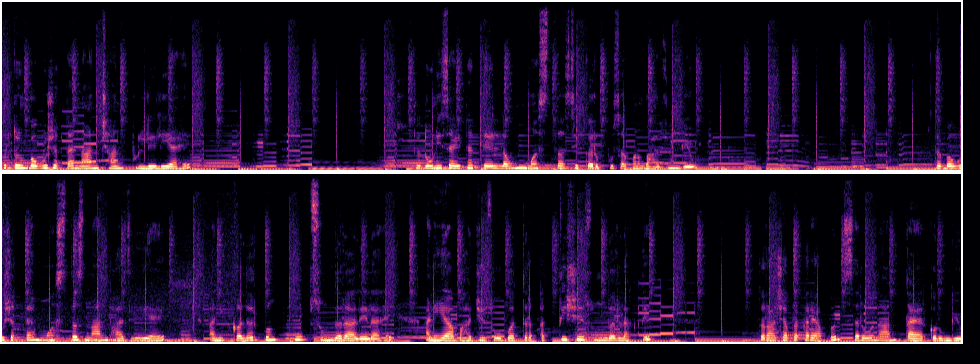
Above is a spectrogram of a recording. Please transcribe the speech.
तर तुम्ही बघू शकता नान छान फुललेली आहे. तर दोन्ही साईडनं तेल लावून मस्त असे करपूस आपण भाजून घेऊ. तर बघू शकता मस्तच नान भाजलेली आहे आणि कलर पण खूप सुंदर आलेला आहे आणि या भाजीसोबत तर अतिशय सुंदर लागते. तर अशा प्रकारे आपण सर्व नान तयार करून घेऊ.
